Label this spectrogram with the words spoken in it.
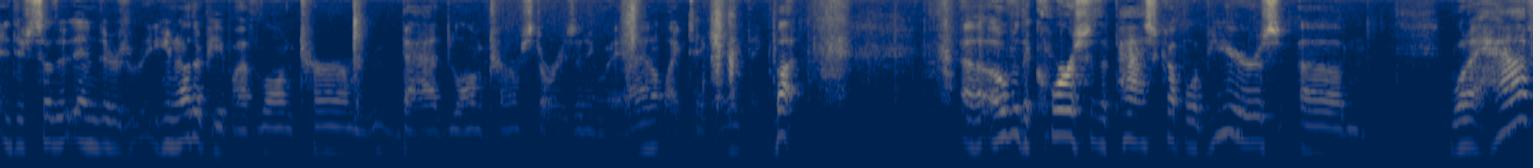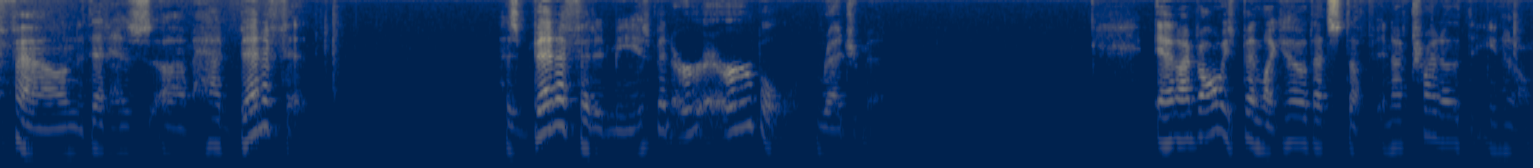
and there's, so there, and there's you know other people have long term bad long term stories anyway. I don't like taking anything, but uh, over the course of the past couple of years, um, what I have found that has um, had benefit has benefited me has been herbal regimen. And I've always been like, oh, that stuff, and I've tried other, you know,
